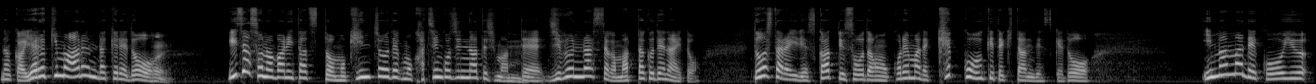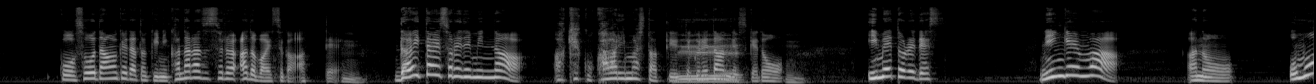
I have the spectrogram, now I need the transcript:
なんかやる気もあるんだけれど、はい。い、ざその場に立つともう緊張でもうカチンコチンになってしまって、自分らしさが全く出ないと。どうしたらいいですかっていう相談をこれまで結構受けてきたんですけど今までこういうこう相談を受けた時に必ずするアドバイスがあって、うん。大体それでみんなあ結構変わりましたって言ってくれたんですけど、うん。イメトレです人間はあの思わ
